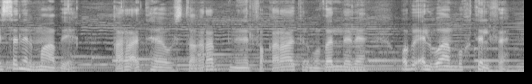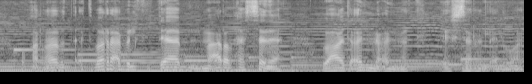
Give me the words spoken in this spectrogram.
السنة الماضية. قرأتها واستغربت من الفقرات المظللة وبألوان مختلفة وقررت أتبرع بالكتاب للمعرض هالسنة. وعاد علم علمك إيش سر الألوان؟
